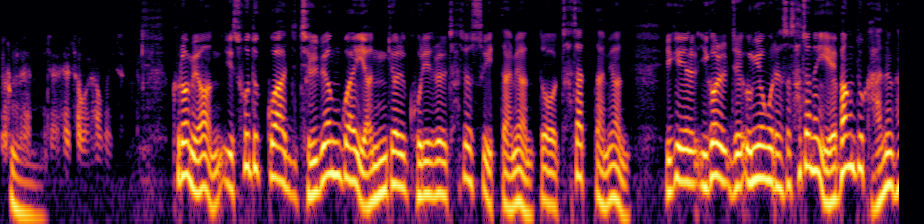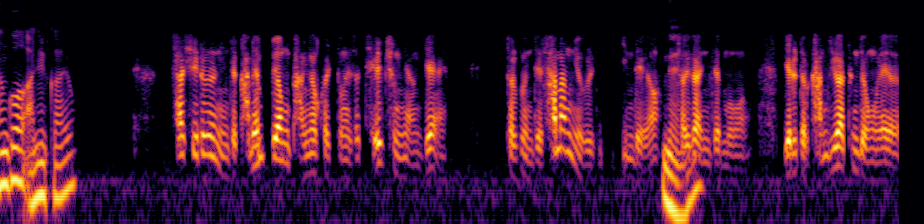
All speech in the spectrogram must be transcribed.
이렇게 음. 이제 해석을 하고 있습니다. 그러면 이 소득과 질병과의 연결 고리를 찾을 수 있다면 또 찾았다면 이게 이걸 이제 응용을 해서 사전에 예방도 가능한 거 아닐까요? 사실은 이제 감염병 방역 활동에서 제일 중요한 게 결국 이제 사망률인데요. 네. 저희가 이제 뭐 예를 들어 감기 같은 경우에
